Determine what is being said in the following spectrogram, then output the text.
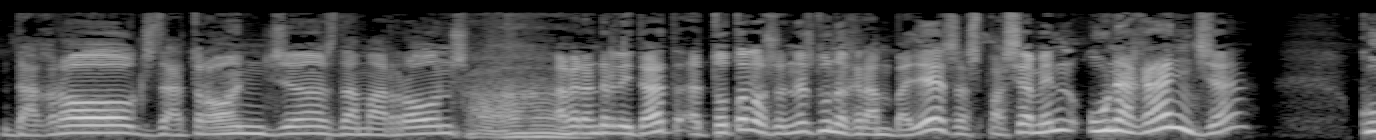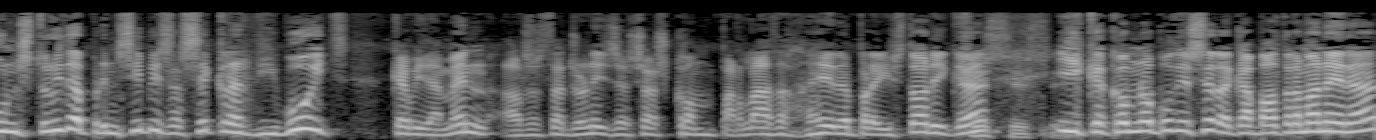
de grocs, de taronges, de marrons... Ah. A veure, en realitat, a tota la zona és d'una gran bellesa, especialment una granja construïda a principis del segle XVIII, que evidentment als Estats Units això és com parlar de l'era prehistòrica, Sí, sí, sí. i que com no podia ser de cap altra manera,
